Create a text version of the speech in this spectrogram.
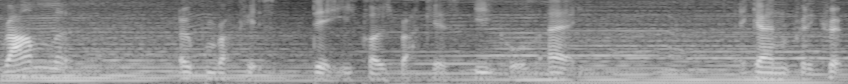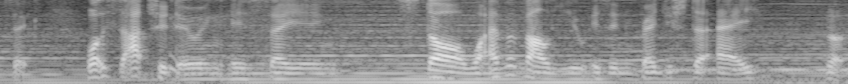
RAM open brackets D close brackets equals A. Again, pretty cryptic. What this is actually doing is saying store whatever value is in register A, no,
